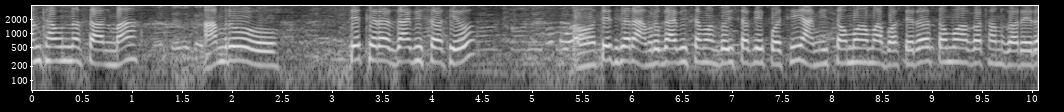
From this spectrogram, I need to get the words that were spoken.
अन्ठाउन्न सालमा हाम्रो त्यतिखेर गाविस थियो। त्यतिखेर हाम्रो गाविसमा गइसकेपछि हामी समूहमा बसेर समूह गठन गरेर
